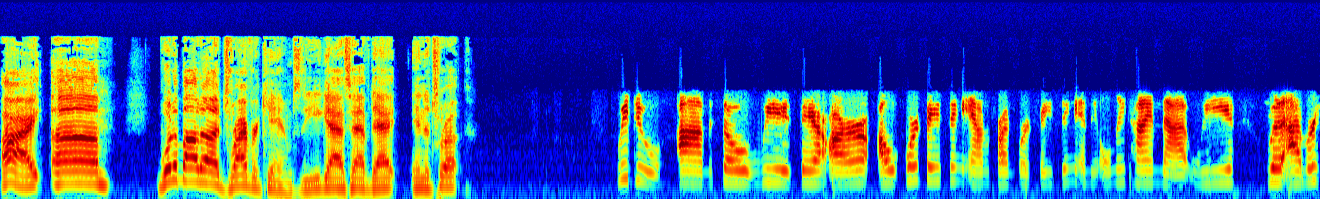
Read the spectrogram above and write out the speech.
All right. Um, what about uh driver cams? Do you guys have that in the truck? We do. Um, so we there are outward facing and frontward facing, and the only time that we will ever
